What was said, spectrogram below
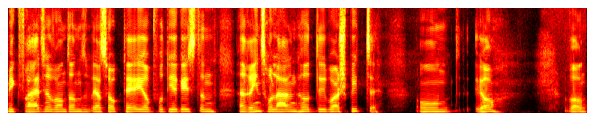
mich freut es ja, wenn dann wer sagt, hey, ich habe von dir gestern eine Rindsrouladen gehabt, die war spitze. Und ja, wenn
